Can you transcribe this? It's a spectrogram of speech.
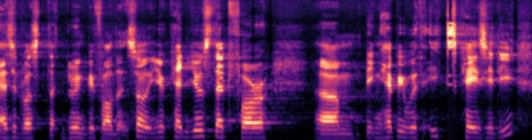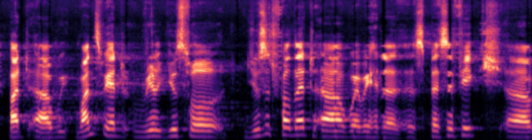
as it was doing before that. So you can use that for um, being happy with XKCD. But uh, we, once we had real useful usage for that, uh, where we had a, a specific uh,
